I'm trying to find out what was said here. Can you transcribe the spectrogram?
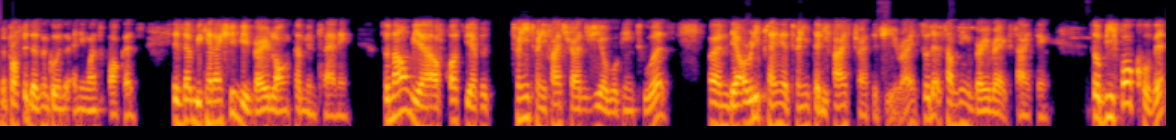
the profit doesn't go into anyone's pockets, is that we can actually be very long term in planning. So now we are, of course, we have a 2025 strategy we're working towards, and they're already planning a 2035 strategy, right? So that's something very, very exciting. So before COVID,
